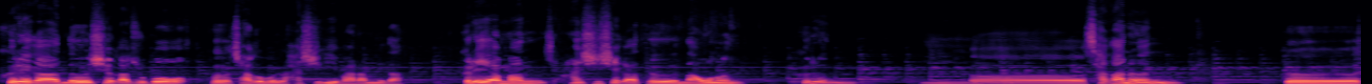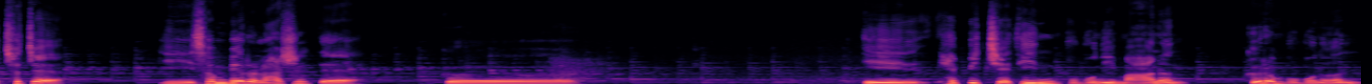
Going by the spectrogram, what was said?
그래가 넣으셔 가지고 그 작업을 하시기 바랍니다. 그래야만 한 시세가 더 나오는 그런 이 어, 사과는 그 첫째 이 선별을 하실 때 그 이 햇빛에 딘 부분이 많은 그런 부분은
